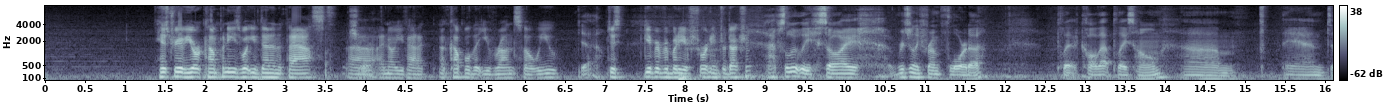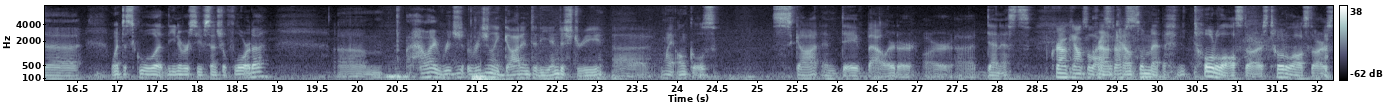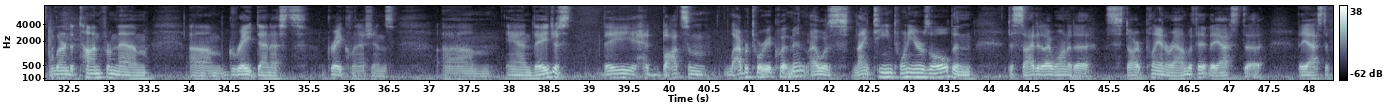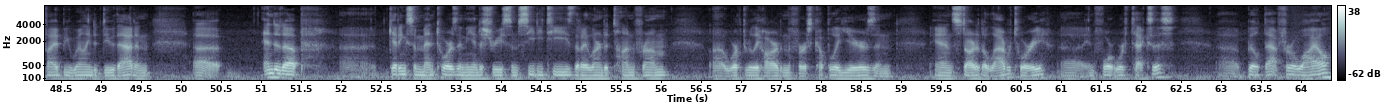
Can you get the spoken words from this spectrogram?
history of your companies, what you've done in the past? Sure. Uh, I know you've had a, a couple that you've run, so will you Yeah, just give everybody a short introduction? absolutely. So I originally from Florida. Play, call that place home. Um, and uh, went to school at the University of Central Florida. Um, how I orig- originally got into the industry, uh, my uncles, Scott and Dave Ballard, are, are uh, dentists. Crown Council Crown All-Stars. Council, me- total all stars, total all stars. Learned a ton from them. Um, great dentists, great clinicians, um, and they just they had bought some laboratory equipment. I was 19, 20 years old, and decided I wanted to start playing around with it. They asked uh, they asked if I'd be willing to do that, and uh, ended up uh, getting some mentors in the industry, some CDTs that I learned a ton from. Uh, worked really hard in the first couple of years, and and started a laboratory uh, in Fort Worth, Texas. Uh, built that for a while,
